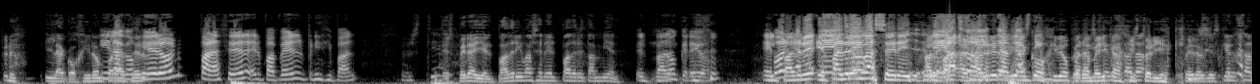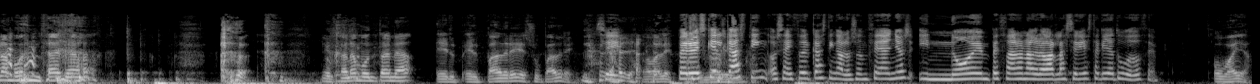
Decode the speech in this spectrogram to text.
Pero Y la cogieron Y para la hacer... cogieron para hacer el papel principal. Espera, ¿y el padre iba a ser el padre también? El pa- No creo. El padre, el padre iba a ser ella. al, hecho, pa- al padre le habían cogido para Pero es que American Hannah- History X. Pero que es que en Hannah Montana... en Hannah Montana, el, el padre es su padre. Sí. Ah, vale. Pero es que el casting, o sea, hizo el casting a los 11 años y no empezaron a grabar la serie hasta que ella tuvo 12. Oh, vaya.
